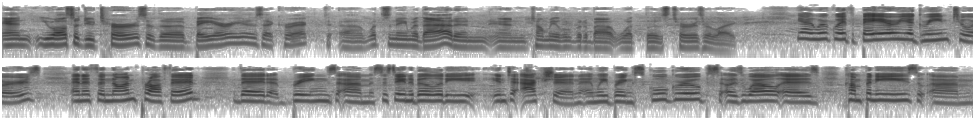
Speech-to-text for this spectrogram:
And you also do tours of the Bay Area, is that correct? Uh, what's the name of that? And, and tell me a little bit about what those tours are like. Yeah, I work with Bay Area Green Tours, and it's a nonprofit that brings um, sustainability into action. And we bring school groups as well as companies. Um,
